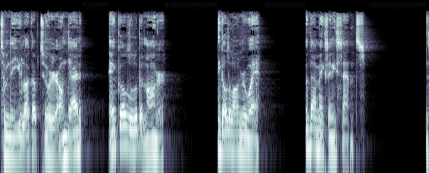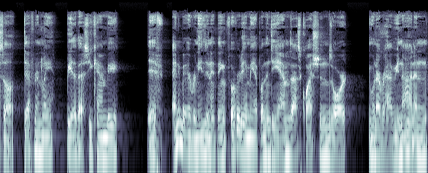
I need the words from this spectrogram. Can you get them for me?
somebody that you look up to or your own dad, it goes a little bit longer. It goes a longer way. If that makes any sense. So definitely be the best you can be. If anybody ever needs anything, feel free to hit me up on the DMs, ask questions, or whatever have you not. And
